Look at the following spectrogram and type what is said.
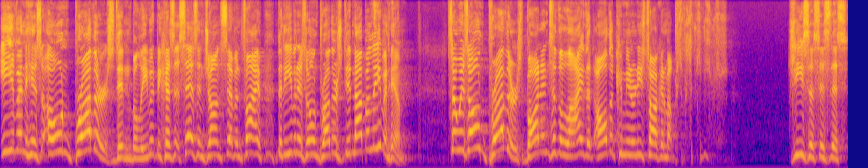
Even his own brothers didn't believe it because it says in John 7 5 that even his own brothers did not believe in him. So his own brothers bought into the lie that all the community's talking about. Jesus is this.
